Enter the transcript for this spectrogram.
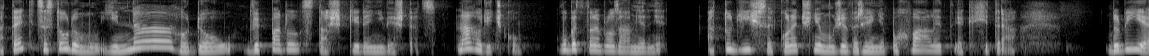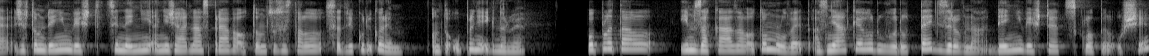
A teď cestou domů jí náhodou vypadl z tašky denní věštec. Náhodičkou. Vůbec to nebylo záměrně. A tudíž se konečně může veřejně pochválit, jak chytrá. Blbý je, že v tom denním věštci není ani žádná zpráva o tom, co se stalo Cedricu Digorim. On to úplně ignoruje. Popletal jim zakázal o tom mluvit a z nějakého důvodu teď zrovna denní věštec sklopil uši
